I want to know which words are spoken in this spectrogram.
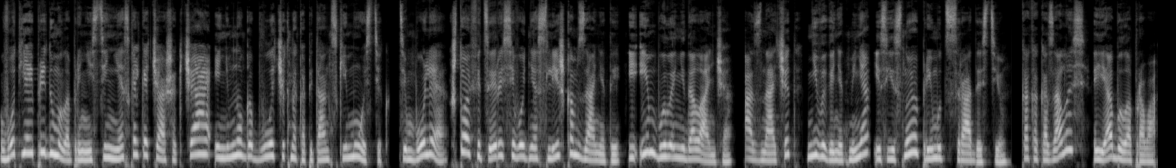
Вот я и придумала принести несколько чашек чая и немного булочек на капитанский мостик. Тем более, что офицеры сегодня слишком заняты, и им было не до ланча. А значит, не выгонят меня и съестное примут с радостью. Как оказалось, я была права.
